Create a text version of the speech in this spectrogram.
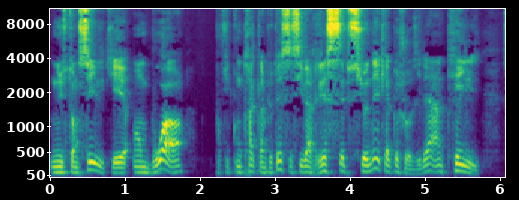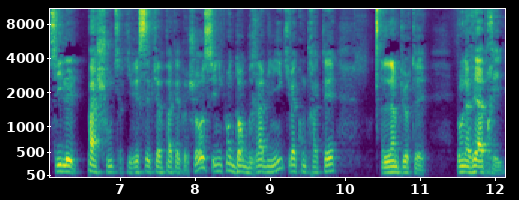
ustensile qui est en bois, pour qu'il contracte l'impureté, c'est s'il va réceptionner quelque chose. Il est un keili. S'il est pas c'est-à-dire qu'il ne réceptionne pas quelque chose, c'est uniquement d'ordre rabbinique qui va contracter l'impureté. On avait appris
